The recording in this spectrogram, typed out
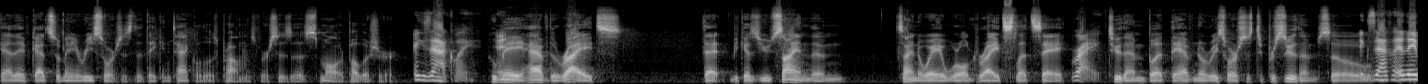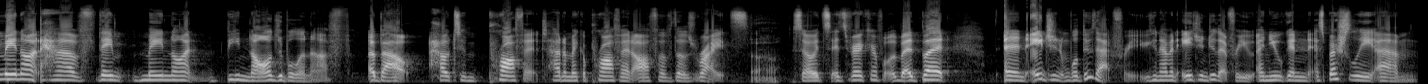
Yeah they've got so many resources that they can tackle those problems versus a smaller publisher. Exactly. Who may have the rights that because you signed them signed away world rights, let's say, right. to them, but they have no resources to pursue them. So exactly, and they may not have, they may not be knowledgeable enough about how to profit, how to make a profit off of those rights. Uh-huh. So it's it's very careful, but but an agent will do that for you. You can have an agent do that for you, and you can especially um,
